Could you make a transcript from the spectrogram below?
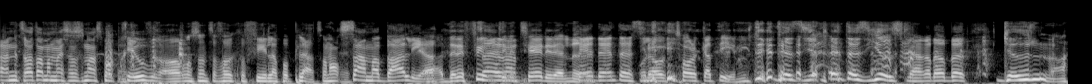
Inte så att han har med sig sådana små provrör och sånt för folk får fylla på plats. Han har samma balja. Ja, den är fylld till en tredjedel nu. Det, det är inte ens, Och det har torkat in. det är inte ens, det är inte ens ljuslära. Det har börjat gulna.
